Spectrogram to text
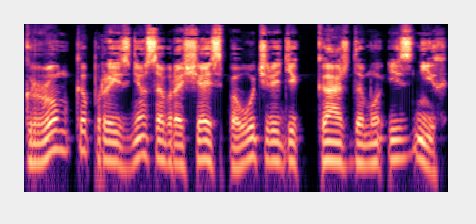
громко произнес, обращаясь по очереди к каждому из них.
